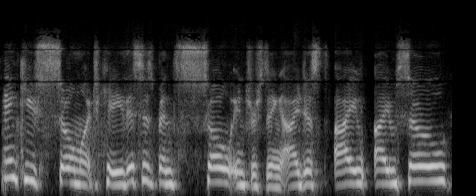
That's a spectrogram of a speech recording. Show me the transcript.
Thank you so much, Katie. This has been so interesting. I just I I'm so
